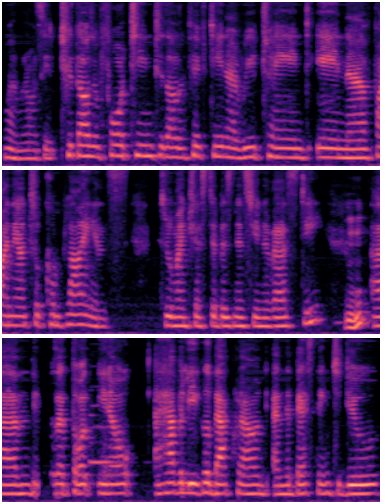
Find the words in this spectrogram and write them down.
when was it 2014 2015 i retrained in uh, financial compliance through Manchester Business University mm-hmm. um, because I thought, you know, I have a legal background and the best thing to do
